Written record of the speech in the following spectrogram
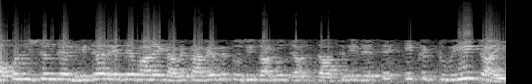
ਆਪੋਜੀਸ਼ਨ ਦੇ ਲੀਡਰ ਇਹਦੇ ਬਾਰੇ ਗੱਲ ਕਰ ਰਹੇ ਤੇ ਤੁਸੀਂ ਸਾਨੂੰ ਦੱਸ ਨਹੀਂ ਰਹੇ ਤੇ ਇੱਕ ਟਵੀਟ ਆਈ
